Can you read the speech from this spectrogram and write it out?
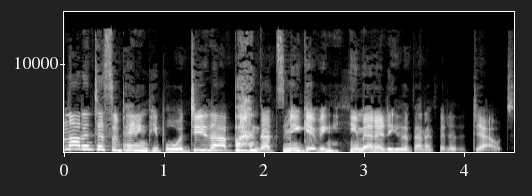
not anticipating people would do that, but that's me giving humanity the benefit of the doubt.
